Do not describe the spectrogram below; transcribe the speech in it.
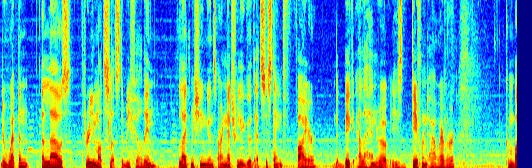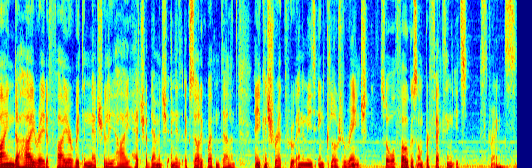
The weapon allows 3 mod slots to be filled in. Light machine guns are naturally good at sustained fire. The big Alejandro is different however, Combine the high rate of fire with the naturally high headshot damage and its exotic weapon talent and you can shred through enemies in close range. So we'll focus on perfecting its strengths.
